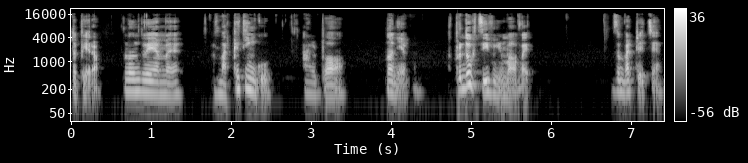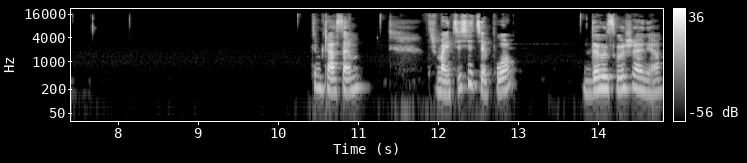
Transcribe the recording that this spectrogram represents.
dopiero lądujemy w marketingu albo, no nie wiem, w produkcji filmowej. Zobaczycie. Tymczasem trzymajcie się ciepło. Do usłyszenia.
